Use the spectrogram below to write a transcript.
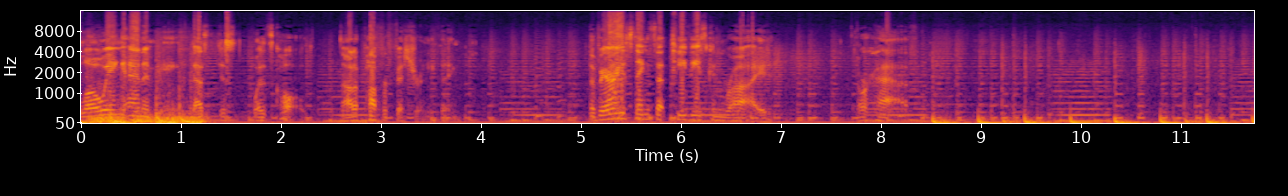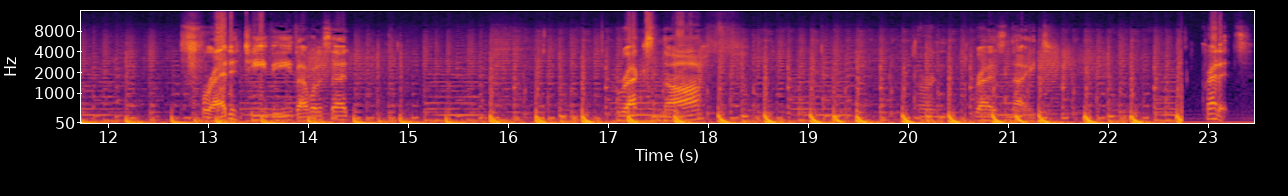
Blowing enemy. That's just what it's called. Not a pufferfish or anything. The various things that TVs can ride. Or have. Fred TV, is that what it said? Rex Knopf. Or Rez Knight. Credits.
